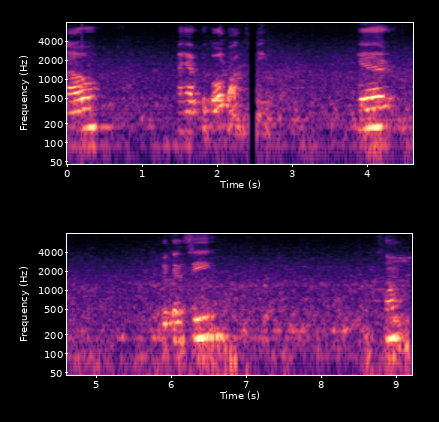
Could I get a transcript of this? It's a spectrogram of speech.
now I have to call one thing. Here see some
